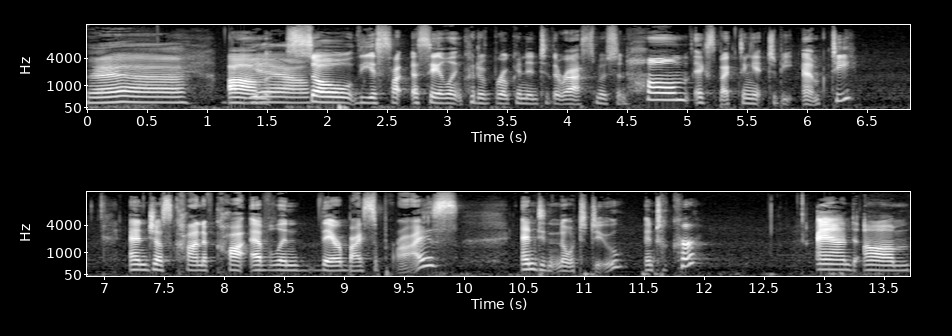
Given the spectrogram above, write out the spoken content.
yeah. um, Yeah. so the assi- assailant could have broken into the rasmussen home expecting it to be empty and just kind of caught evelyn there by surprise and didn't know what to do and took her and um,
